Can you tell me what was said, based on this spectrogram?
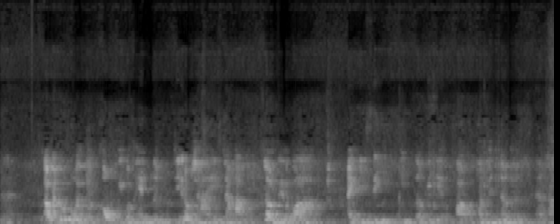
นั่นแหละเรามาดูหน่วยขนส่งอีกประเภทหนึ่งที่เราใช้นะคะเราเรียกว่า IBC Intermediate Bulk Container นะคะ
